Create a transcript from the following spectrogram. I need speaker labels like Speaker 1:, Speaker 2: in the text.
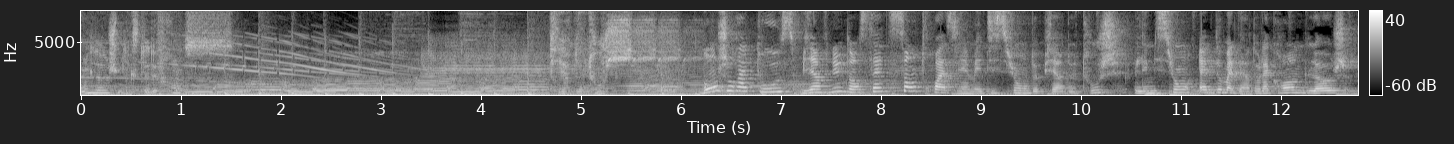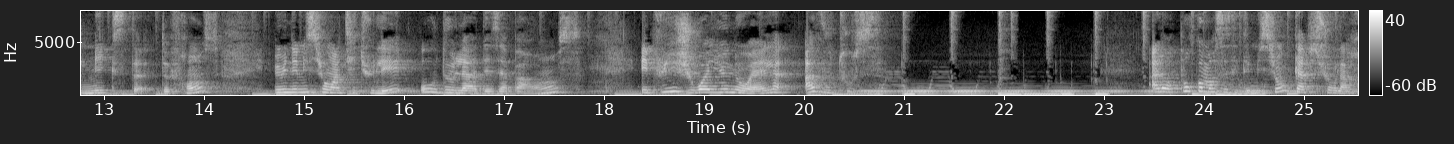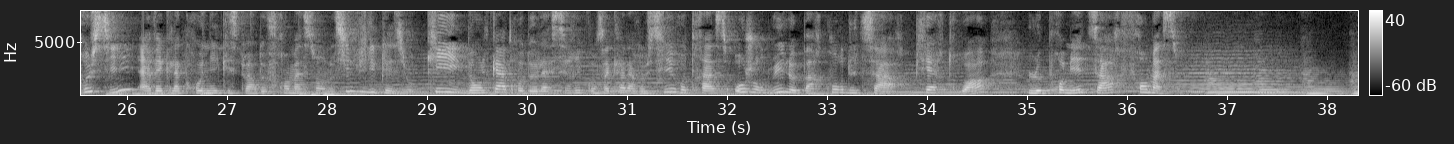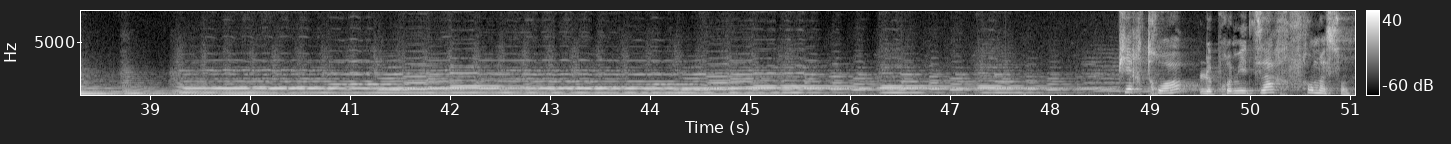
Speaker 1: Grande Loge Mixte de France. Pierre de Touche.
Speaker 2: Bonjour à tous, bienvenue dans cette 103e édition de Pierre de Touche, l'émission hebdomadaire de la Grande Loge Mixte de France. Une émission intitulée Au-delà des apparences. Et puis, joyeux Noël à vous tous. Pour commencer cette émission, cap sur la Russie avec la chronique Histoire de franc-maçon de Sylvie Licasio, qui, dans le cadre de la série consacrée à la Russie, retrace aujourd'hui le parcours du tsar Pierre III, le premier tsar franc-maçon.
Speaker 3: Pierre III, le premier tsar franc-maçon.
